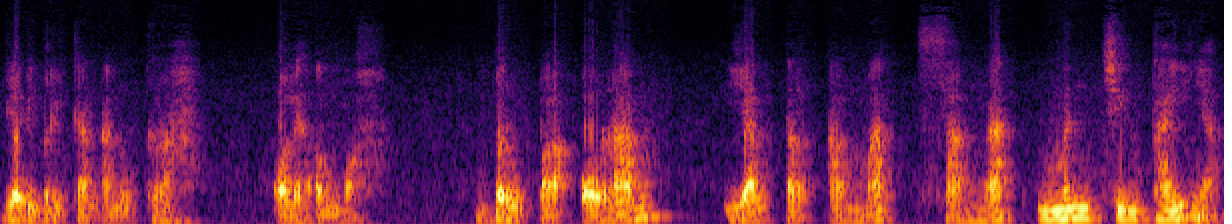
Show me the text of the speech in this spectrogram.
Dia diberikan anugerah oleh Allah. Berupa orang yang teramat sangat mencintainya.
